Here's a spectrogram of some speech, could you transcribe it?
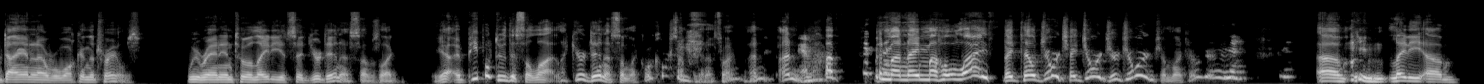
diane and i were walking the trails. We ran into a lady that said you're dennis i was like yeah and people do this a lot like you're dennis i'm like well of course i'm dennis I, I, I, have been my name my whole life. They tell george hey george you're george. I'm like okay. Um, lady um,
